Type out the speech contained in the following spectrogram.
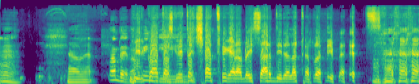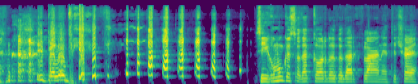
Mm. Vabbè. Vabbè, ma Mircotto quindi... ha scritto in chat che erano i sardi della terra di mezzo. I pelopiedi. Sì, comunque sono d'accordo con Dark Planet, cioè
